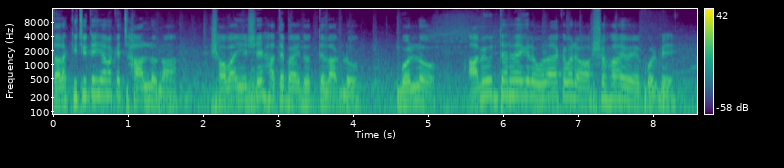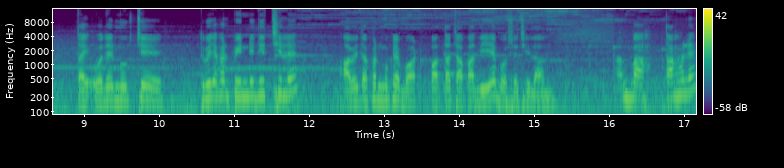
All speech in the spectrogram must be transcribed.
তারা কিছুতেই আমাকে ছাড়লো না। সবাই এসে হাতে পায়ে ধরতে লাগল। বলল, আমি উদ্ধার হয়ে গেলে ওরা একেবারে অসহায় হয়ে পড়বে। তাই ওদের মুখ চেয়ে তুমি যখন পিণ্ডি দিচ্ছিলে, আমি তখন মুখে বট পাতা চাপা দিয়ে বসেছিলাম। বাহ, তাহলে?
